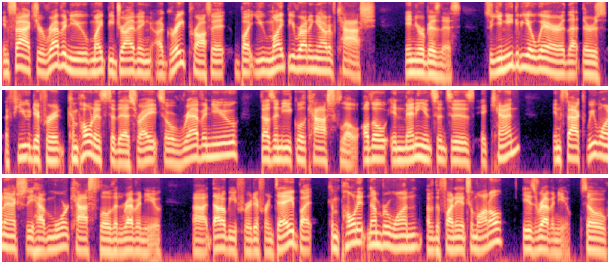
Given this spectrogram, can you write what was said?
In fact, your revenue might be driving a great profit, but you might be running out of cash in your business. So you need to be aware that there's a few different components to this, right? So revenue doesn't equal cash flow, although in many instances it can. In fact, we want to actually have more cash flow than revenue. Uh, that'll be for a different day. But component number one of the financial model is revenue. So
